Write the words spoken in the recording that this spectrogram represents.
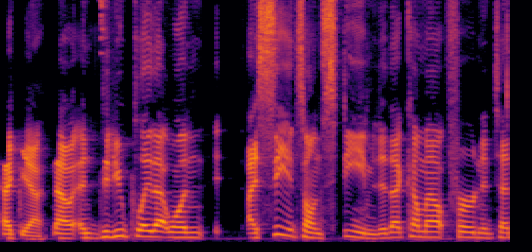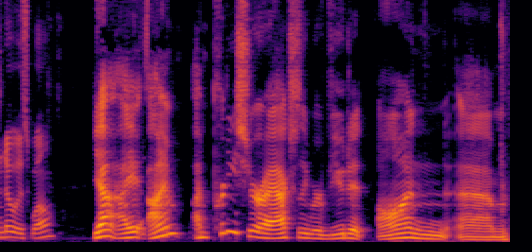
Heck yeah! Now, and did you play that one? I see it's on Steam. Did that come out for Nintendo as well? Yeah, I I'm I'm pretty sure I actually reviewed it on um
